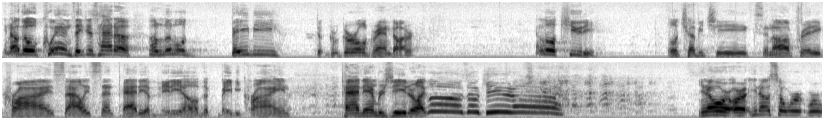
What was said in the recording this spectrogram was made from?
You know, the old Quins, they just had a, a little baby d- girl granddaughter. And a little cutie. Little chubby cheeks and all pretty cries. Sally sent Patty a video of the baby crying. Pat and Amberjeet are like, oh, so cute. Oh. you know, or, or, you know, so we're, we're,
